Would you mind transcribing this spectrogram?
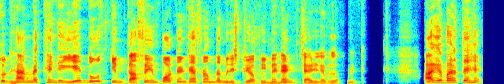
तो ध्यान रखेंगे ये दो स्कीम काफ़ी इंपॉर्टेंट है from the ministry of women and child development आगे बढ़ते हैं।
